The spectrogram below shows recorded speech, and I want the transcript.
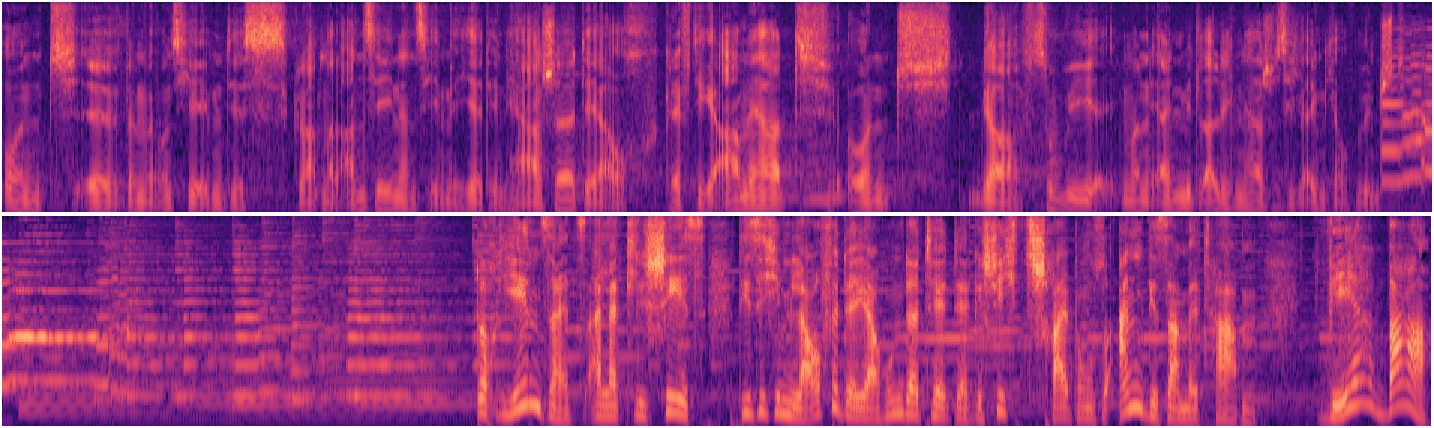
Und äh, wenn wir uns hier eben das Grab mal ansehen, dann sehen wir hier den Herrscher, der auch kräftige Arme hat und ja, so wie man einen mittelalterlichen Herrscher sich eigentlich auch wünscht. Doch jenseits aller Klischees, die sich im Laufe der Jahrhunderte der Geschichtsschreibung so angesammelt haben, Wer war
